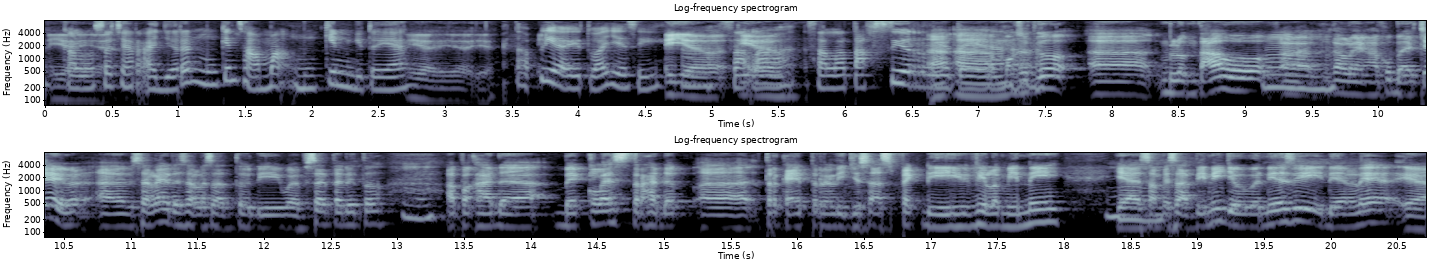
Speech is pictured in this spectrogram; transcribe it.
Iya, kalau iya. secara ajaran mungkin sama mungkin gitu ya Iya iya iya. tapi ya itu aja sih Iya, Hmm, salah iya. salah tafsir Ah, gitu ah, ya maksudku eh, belum tahu Hmm. eh, kalau yang aku baca ya eh, misalnya ada salah satu di website tadi tuh Hmm. apakah ada backlash terhadap eh, terkait religious aspek di film ini ya Hmm. sampai saat ini jawabannya sih idealnya ya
